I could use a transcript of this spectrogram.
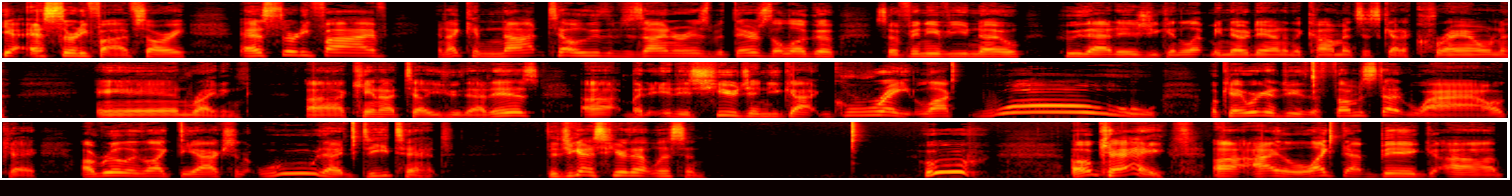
Yeah, S35. Sorry. S35. And I cannot tell who the designer is, but there's the logo. So if any of you know who that is, you can let me know down in the comments. It's got a crown and writing. I uh, cannot tell you who that is, uh, but it is huge, and you got great lock. Whoa! Okay, we're going to do the thumb stud. Wow, okay. I really like the action. Ooh, that detent. Did you guys hear that? Listen. Ooh. Okay. Uh, I like that big uh,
